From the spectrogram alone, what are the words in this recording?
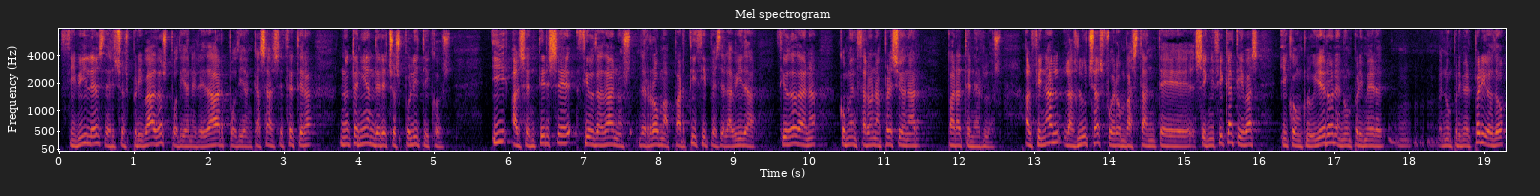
civiles, derechos privados, podían heredar, podían casarse, etc., no tenían derechos políticos. Y al sentirse ciudadanos de Roma partícipes de la vida ciudadana, comenzaron a presionar para tenerlos. Al final las luchas fueron bastante significativas y concluyeron en un primer, en un primer periodo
